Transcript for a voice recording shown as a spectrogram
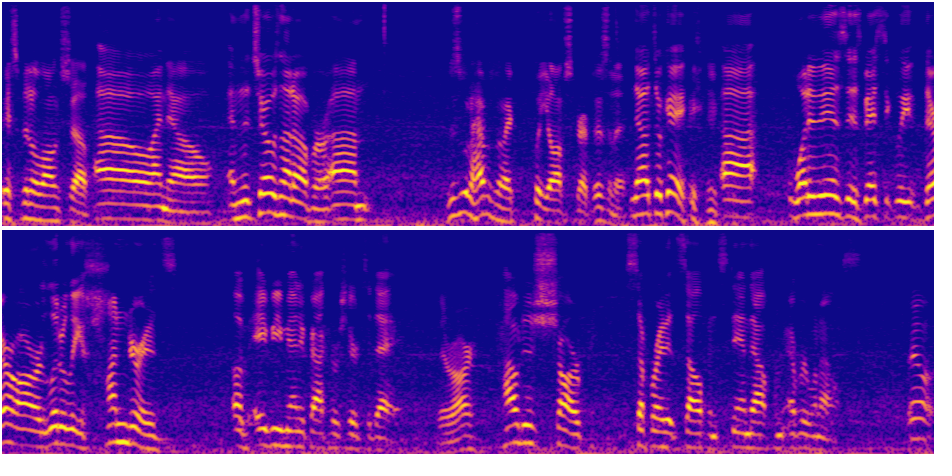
It's been a long show. oh, I know. And the show's not over. Um, This is what happens when I put you off script, isn't it? no, it's okay. Uh, what it is is basically there are literally hundreds of AV manufacturers here today. There are. How does Sharp separate itself and stand out from everyone else? Well,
